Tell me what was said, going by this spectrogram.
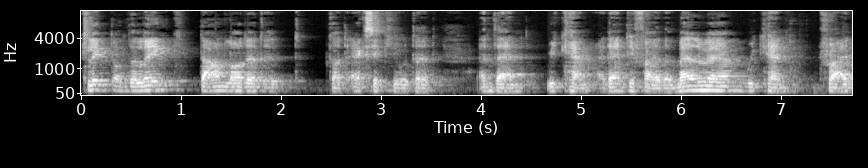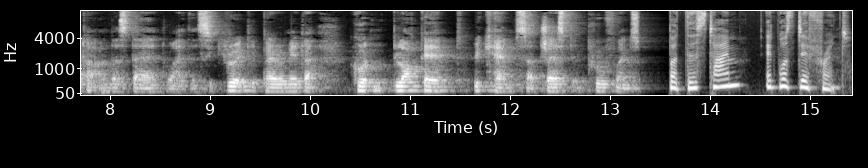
clicked on the link, downloaded it, got executed. And then we can identify the malware. We can try to understand why the security parameter couldn't block it. We can suggest improvements. But this time it was different.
